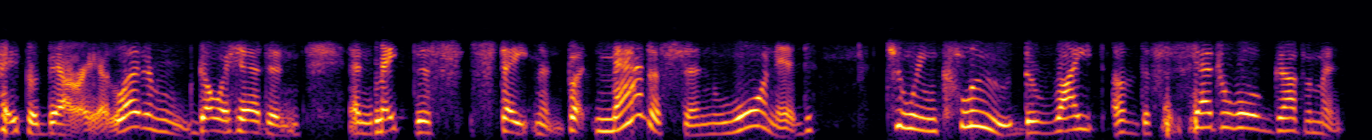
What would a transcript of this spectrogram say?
paper barrier. Let them go ahead and, and make this statement. But Madison wanted to include the right of the federal government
